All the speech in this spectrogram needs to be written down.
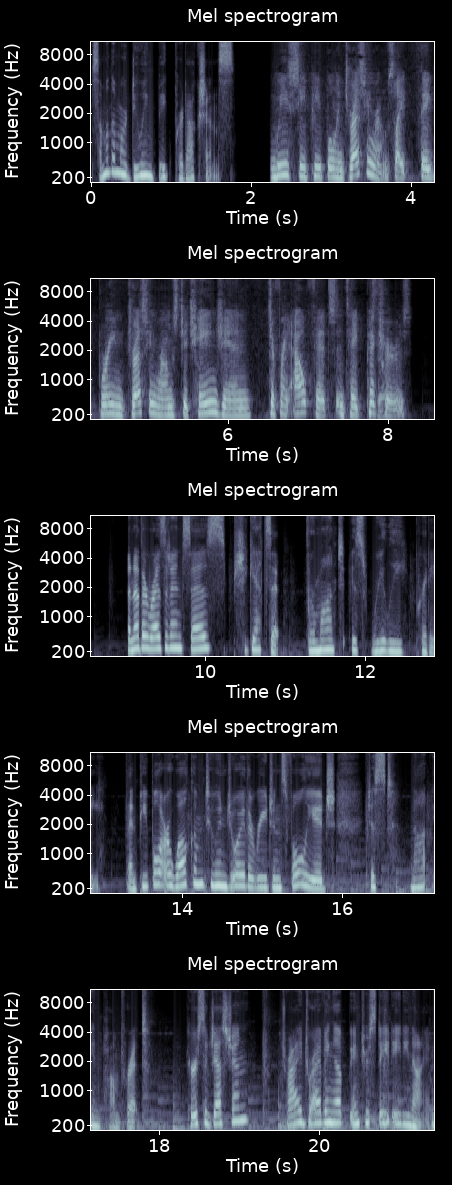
Some of them are doing big productions. We see people in dressing rooms, like they bring dressing rooms to change in different outfits and take pictures. Another resident says she gets it. Vermont is really pretty, and people are welcome to enjoy the region's foliage, just not in Pomfret. Her suggestion? Try driving up Interstate 89,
